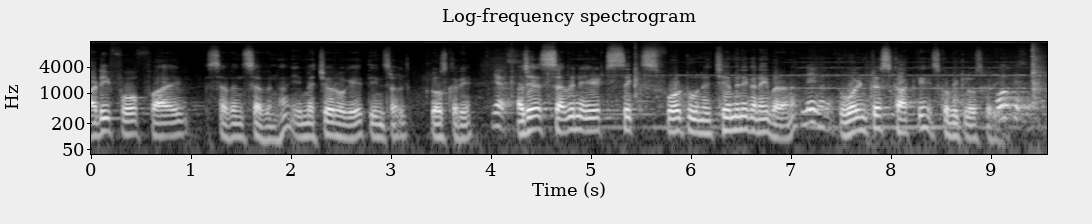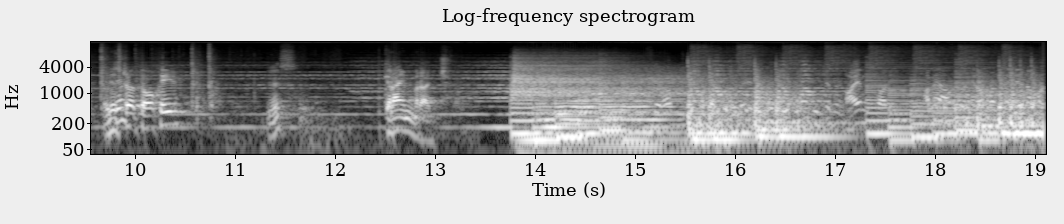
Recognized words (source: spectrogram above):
R D four five seven seven हाँ ये मेच्योर हो गए तीन साल क्लोज करिए। अच्छा seven eight six four two ने छः महीने का नहीं भरा ना? नहीं भरा। तो वो इंटरेस्ट काट के इसको भी क्लोज करिए। Mister Tauqeer yes crime branch I am sorry हमें आपको हिरासत में लेना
